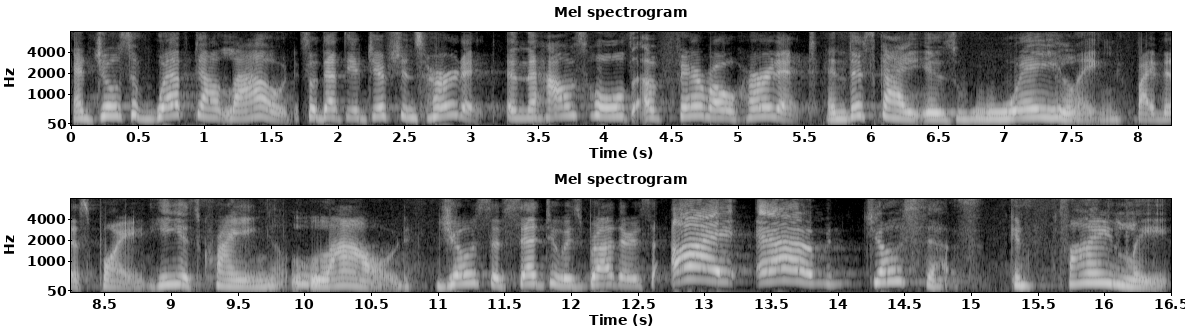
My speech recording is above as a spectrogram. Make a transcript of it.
And Joseph wept out loud so that the Egyptians heard it, and the household of Pharaoh heard it. And this guy is wailing by this point. He is crying loud. Joseph said to his brothers, I am Joseph. Can finally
